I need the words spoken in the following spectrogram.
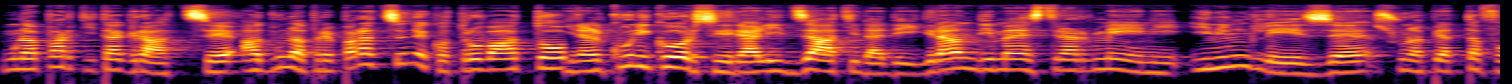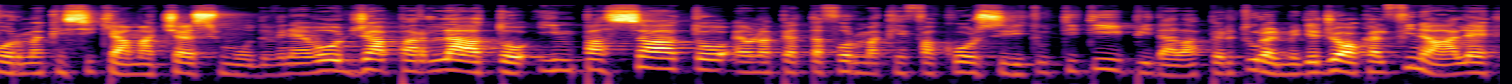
una partita grazie ad una preparazione che ho trovato in alcuni alcuni corsi realizzati da dei grandi maestri armeni in inglese su una piattaforma che si chiama Chessmood. Ve ne avevo già parlato in passato, è una piattaforma che fa corsi di tutti i tipi, dall'apertura al mediogioco al finale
